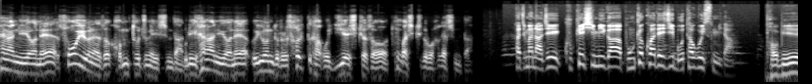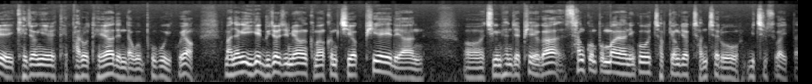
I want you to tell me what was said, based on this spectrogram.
행안위원회 소위원회에서 검토 중에 있습니다. 우리 행안위원회 의원들을 설득하고 이해시켜서 통과시키도록 하겠습니다. 하지만 아직 국회 심의가 본격화되지 못하고 있습니다. 법이 개정이 돼- 바로 돼야 된다고 보고 있고요. 만약에 이게 늦어지면 그만큼 지역 피해에 대한 어, 지금 현재 피해가 상권뿐만 아니고 접경 지역 전체로 미칠 수가 있다.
